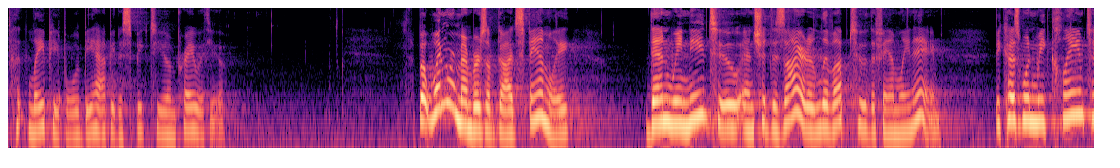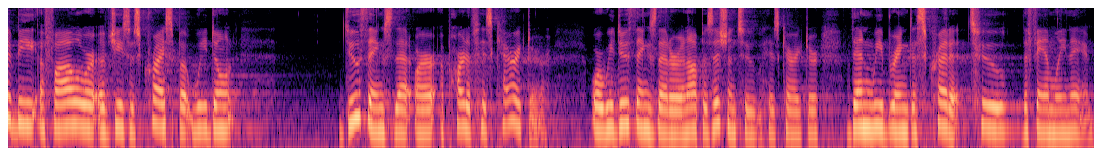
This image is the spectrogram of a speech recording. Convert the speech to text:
lay people would be happy to speak to you and pray with you. But when we're members of God's family, then we need to and should desire to live up to the family name. Because when we claim to be a follower of Jesus Christ, but we don't do things that are a part of his character, or we do things that are in opposition to his character, then we bring discredit to the family name.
